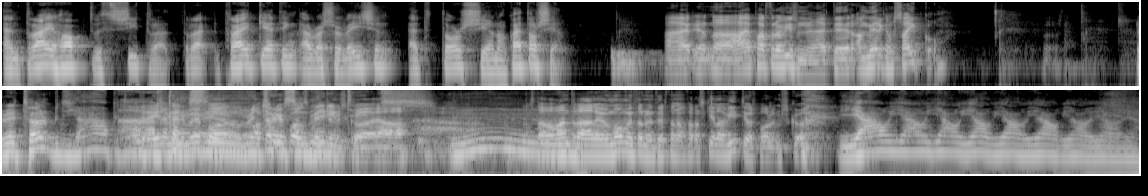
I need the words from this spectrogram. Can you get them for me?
and dry hopped with citra Try, try getting a reservation at Dorsia Now, hvað er Dorsia? Það er, hérna, það er partur af vísunni, þetta er American Psycho. Return, byrju, já, byrju, Þetta er eina mínum upp á okkar uppáhaldsmyndum, sko, já. Það var vandræðalegu momentunum þurfti hann að fara að skila vídeospólum, sko. já, já, já, já, já, já, já, já, já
